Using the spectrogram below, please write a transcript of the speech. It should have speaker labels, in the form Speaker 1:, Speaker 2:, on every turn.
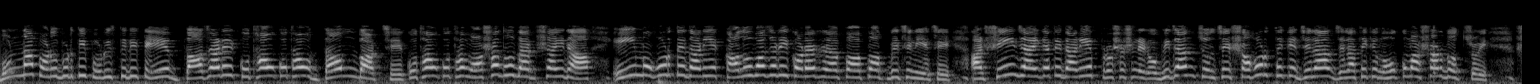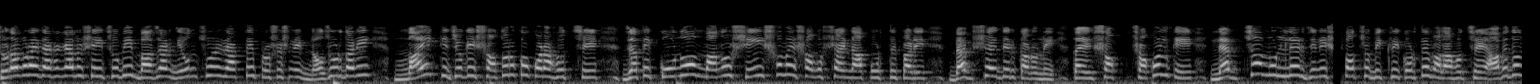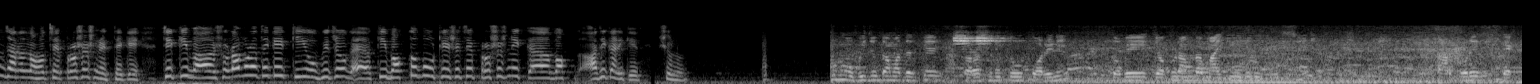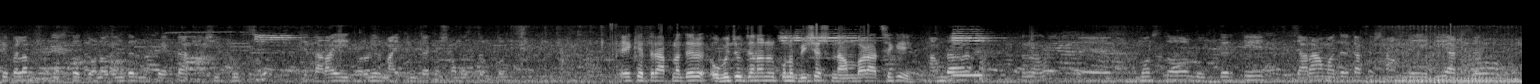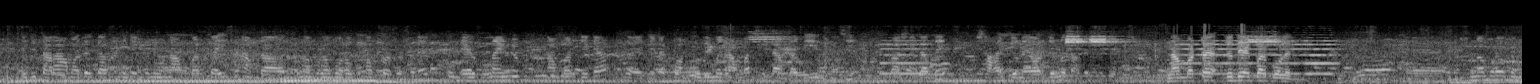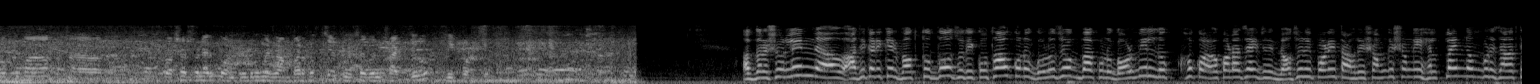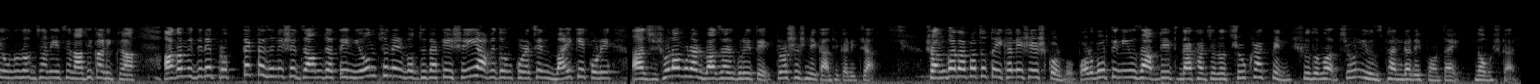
Speaker 1: বন্যা পরবর্তী পরিস্থিতিতে বাজারে কোথাও কোথাও দাম বাড়ছে। কোথাও কোথাও অসাধু ব্যবসায়ীরা এই মুহূর্তে দাঁড়িয়ে কালোবাজারি করার পথ বেছে নিয়েছে। আর সেই জায়গাতে দাঁড়িয়ে প্রশাসনের অভিযান চলছে শহর থেকে জেলা জেলা থেকে মহকুমা সর্বত্রই। সোনামুড়ায় দেখা গেল সেই ছবি, বাজার নিয়ন্ত্রণে রাখতে প্রশাসনের নজরদারি। মাইক যোগে সতর্ক করা হচ্ছে যাতে কোনো মানুষ সেই সময় সমস্যায় না পড়তে পারে ব্যবসায়ীদের কারণে। তাই সক- সকলকে ন্যায্য মূল্যের জিনিসপত্র বিক্রি করতে বলা হচ্ছে। আবেদন জানানো হচ্ছে প্রশাসনের থেকে। ঠিক কি সোনামুড়া থেকে কি অভিযোগ কি বক্তব্য উঠে এসেছে প্রশাসনিক আধিকারিকের? শুনুন।
Speaker 2: কোনো অভিযোগ আমাদেরকে সরাসরি কেউ করেনি। তবে যখন আমরা মাইকিংগুলো করছি তারপরে দেখতে পেলাম সমস্ত জনগণদের মুখে একটা হাসি ফুটছে যে তারা এই ধরনের মাইকিংটাকে সমর্থন করছে।
Speaker 3: এক্ষেত্রে আপনাদের অভিযোগ জানানোর কোনো বিশেষ নাম্বার আছে কি?
Speaker 2: আমরা সমস্ত লোকদেরকে যারা আমাদের কাছে সামনে এগিয়ে আসছেন যদি তারা আমাদের কাছ থেকে কোনো নাম্বার চাইছেন আমরা আমরা মহকুমা প্রশাসনের হেল্পলাইন নাম্বার যেটা যেটা কন্ট্রোল রুমের নাম্বার সেটা আমরা দিয়ে দিচ্ছি বা সেটাতে সাহায্য নেওয়ার জন্য তাদের
Speaker 3: নাম্বারটা যদি একবার বলেন
Speaker 2: সোনামুড়া মহকুমা প্রশাসনের কন্ট্রোল রুমের নাম্বার হচ্ছে two seven five zero triple two
Speaker 1: আপনারা শুনলেন আধিকারিকের বক্তব্য, যদি কোথাও কোনো গোলযোগ বা কোনো গরমিল লক্ষ্য করা যায়, যদি নজরে পড়ে, তাহলে সঙ্গে সঙ্গে হেল্পলাইন নম্বরে জানাতে অনুরোধ জানিয়েছেন আধিকারিকরা। আগামী দিনে প্রত্যেকটা জিনিসের দাম যাতে নিয়ন্ত্রণের মধ্যে থাকে, সেই আবেদন করেছেন বাইকে করে আজ সোনামুড়ার বাজারগুলিতে প্রশাসনিক আধিকারিকরা। সংবাদ আপাতত এখানে শেষ করব। পরবর্তী নিউজ আপডেট দেখার জন্য চোখ রাখবেন শুধুমাত্র নিউজ ভ্যানগার্ডের পর্দায়। নমস্কার।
